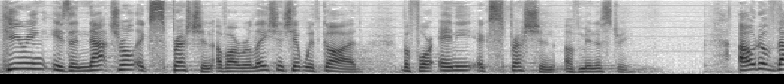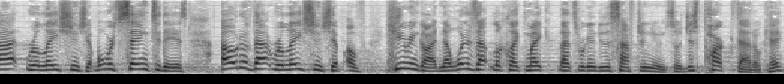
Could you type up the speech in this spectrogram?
Hearing is a natural expression of our relationship with God before any expression of ministry. Out of that relationship, what we're saying today is out of that relationship of hearing God. Now, what does that look like, Mike? That's what we're going to do this afternoon. So just park that, okay?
